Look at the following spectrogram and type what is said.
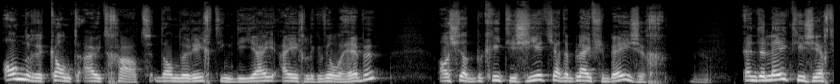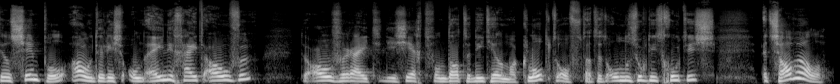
andere kant uitgaat dan de richting die jij eigenlijk wil hebben, als je dat bekritiseert, ja, dan blijf je bezig. En de leek die zegt heel simpel, oh, er is oneenigheid over. De overheid die zegt van dat het niet helemaal klopt of dat het onderzoek niet goed is. Het zal wel.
